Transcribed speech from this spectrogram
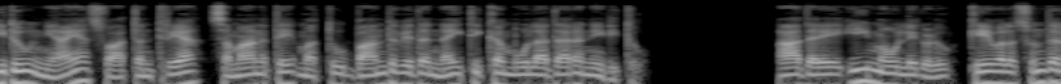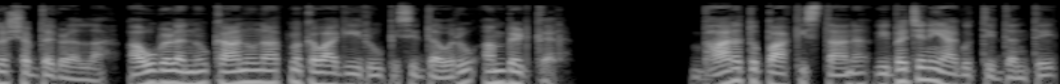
ಇದು ನ್ಯಾಯ, ಸ್ವಾತಂತ್ರ್ಯ, ಸಮಾನತೆ ಮತ್ತು ಬಾಂಧವ್ಯದ ನೈತಿಕ ಮೂಲಾಧಾರ ನೀಡಿತು. ಆದರೆ ಈ ಮೌಲ್ಯಗಳು ಕೇವಲ ಸುಂದರ ಶಬ್ದಗಳಲ್ಲ, ಅವುಗಳನ್ನು ಕಾನೂನಾತ್ಮಕವಾಗಿ ರೂಪಿಸಿದ್ದವರು ಅಂಬೇಡ್ಕರ್. ಭಾರತ ಪಾಕಿಸ್ತಾನ ವಿಭಜನೆಯಾಗುತ್ತಿದ್ದಂತೆ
